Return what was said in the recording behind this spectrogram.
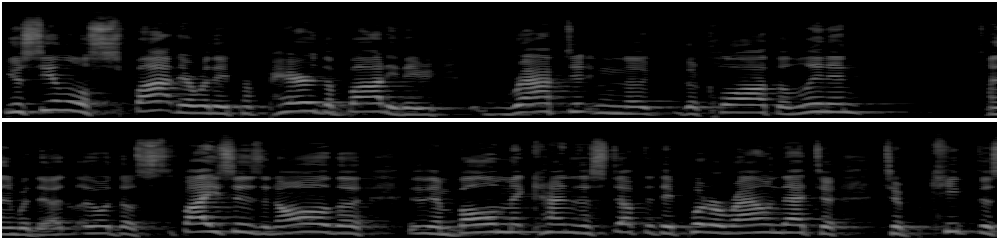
you see a little spot there where they prepared the body. They wrapped it in the, the cloth, the linen, and with the, with the spices and all the, the embalmment kinds of stuff that they put around that to, to keep the,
